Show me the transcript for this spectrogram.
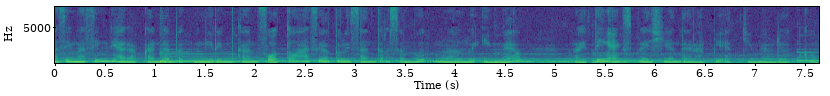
masing-masing diharapkan dapat mengirimkan foto hasil tulisan tersebut melalui email writingexpressiontherapy@gmail.com.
